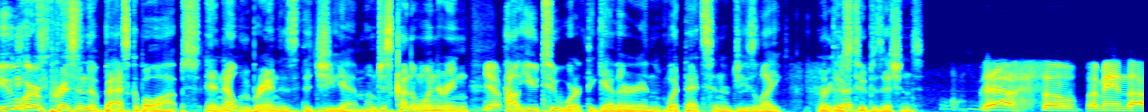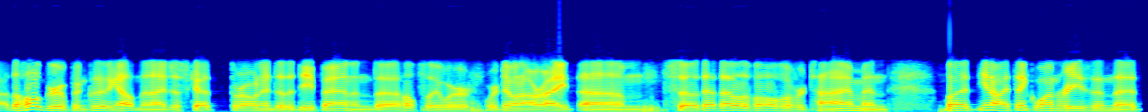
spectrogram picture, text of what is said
You are president of basketball ops, and Elton Brand is the GM. I'm just kind of mm-hmm. wondering yep. how you two work together and what that synergy is like Very with those good. two positions. Yeah, so I mean, uh, the whole group, including Elton and I, just got thrown into the deep end, and uh, hopefully we're we're doing all right. Um, so that that'll evolve over time, and but you know, I think one reason that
